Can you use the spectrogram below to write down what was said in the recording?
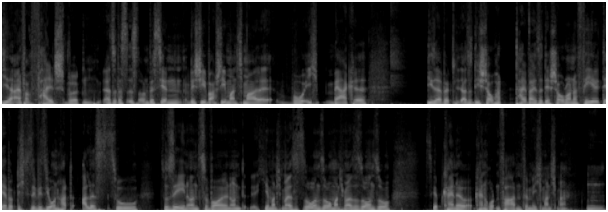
die dann einfach falsch wirken. Also das ist so ein bisschen wischiwaschi manchmal, wo ich merke, dieser wirklich, also die Show hat teilweise der Showrunner fehlt, der wirklich diese Vision hat, alles zu, zu sehen und zu wollen. Und hier manchmal ist es so und so, manchmal ist es so und so. Es gibt keine, keine roten Faden für mich manchmal. Mhm.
